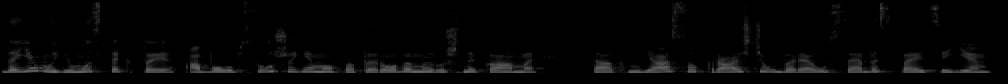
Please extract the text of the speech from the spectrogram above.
даємо йому стекти або обсушуємо паперовими рушниками. Так м'ясо краще вбере у себе спеції.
